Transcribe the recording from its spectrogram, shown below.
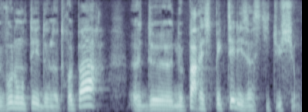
volonté de notre part euh, de ne pas respecter les institutions.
